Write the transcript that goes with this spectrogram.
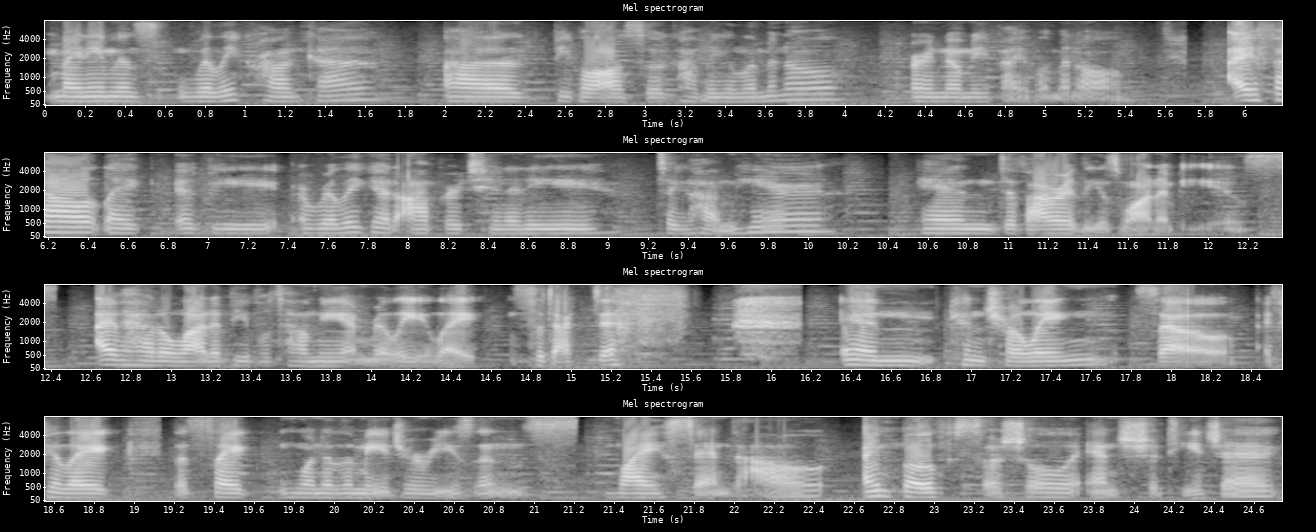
My name is Willy Cronkah. Uh, people also call me Liminal or know me by Liminal. I felt like it'd be a really good opportunity to come here and devour these wannabes. I've had a lot of people tell me I'm really like seductive and controlling. So I feel like that's like one of the major reasons why I stand out. I'm both social and strategic,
